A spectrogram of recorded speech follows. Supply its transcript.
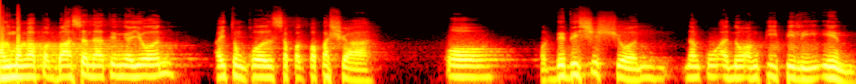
Ang mga pagbasa natin ngayon ay tungkol sa pagpapasya o pagdedesisyon ng kung ano ang pipiliin.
